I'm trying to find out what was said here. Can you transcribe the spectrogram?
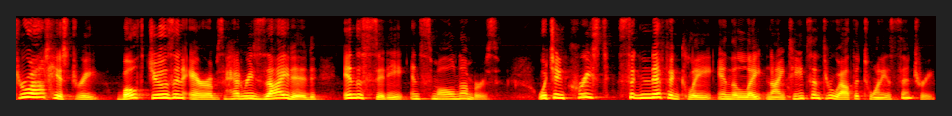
Throughout history, both Jews and Arabs had resided in the city in small numbers, which increased significantly in the late 19th and throughout the 20th century.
